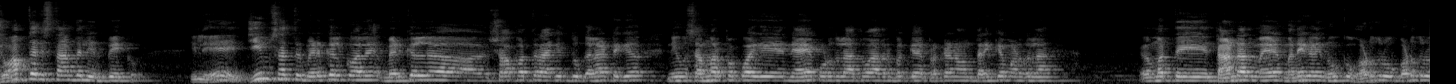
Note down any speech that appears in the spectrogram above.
ಜವಾಬ್ದಾರಿ ಸ್ಥಾನದಲ್ಲಿ ಇರಬೇಕು. ಇಲ್ಲಿ ಜಿಮ್ಸ್ ಹತ್ರ ಮೆಡಿಕಲ್ ಕಾಲೇಜ್ ಮೆಡಿಕಲ್ ಶಾಪ್ ಹತ್ರ ಆಗಿದ್ದು ಗಲಾಟೆಗೆ ನೀವು ಸಮರ್ಪಕವಾಗಿ ನ್ಯಾಯ ಕೊಡೋದಿಲ್ಲ ಅಥವಾ ಅದ್ರ ಬಗ್ಗೆ ಪ್ರಕರಣವನ್ನು ತನಿಖೆ ಮಾಡೋದಿಲ್ಲ. ಮತ್ತೆ ಈ ತಾಂಡಾದ ಮನೆ, ಮನೆಗಳಿಗೆ ನೂಕು ಹೊಡೆದ್ರು, ಬಡಿದ್ರು,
